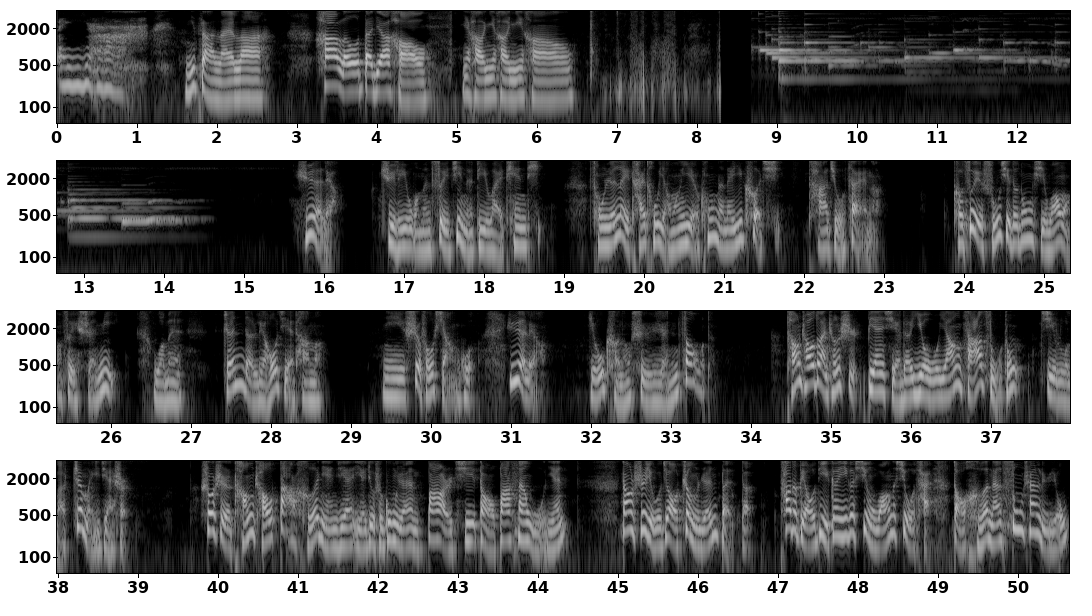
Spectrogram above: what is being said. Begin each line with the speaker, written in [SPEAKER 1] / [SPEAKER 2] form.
[SPEAKER 1] 哎呀，你咋来啦？Hello，大家好，你好，你好，你好。月亮，距离我们最近的地外天体，从人类抬头仰望夜空的那一刻起，它就在那。可最熟悉的东西往往最神秘，我们真的了解它吗？你是否想过，月亮有可能是人造的？唐朝段成式编写的《酉阳杂俎》中记录了这么一件事儿，说是唐朝大和年间，也就是公元八二七到八三五年。当时有个叫郑仁本的，他的表弟跟一个姓王的秀才到河南嵩山旅游。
